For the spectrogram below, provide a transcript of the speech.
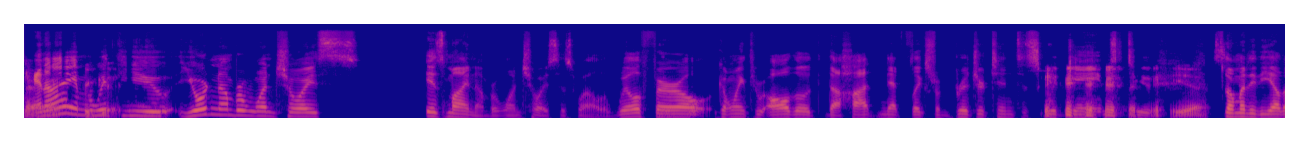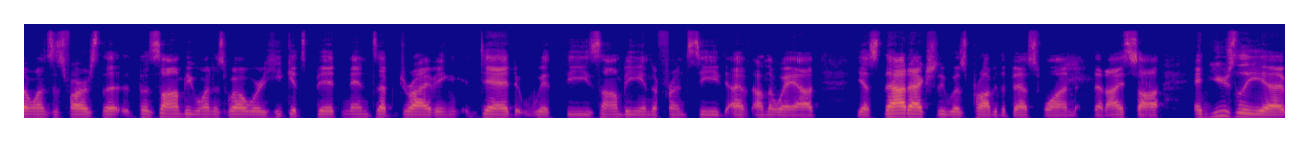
All and right, I am pretty with good. you. Your number one choice is my number one choice as well. Will Ferrell going through all the the hot Netflix from Bridgerton to Squid Games to yeah, so many of the other ones as far as the the zombie one as well where he gets bit and ends up driving dead with the zombie in the front seat on the way out. Yes that actually was probably the best one that i saw. And usually uh,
